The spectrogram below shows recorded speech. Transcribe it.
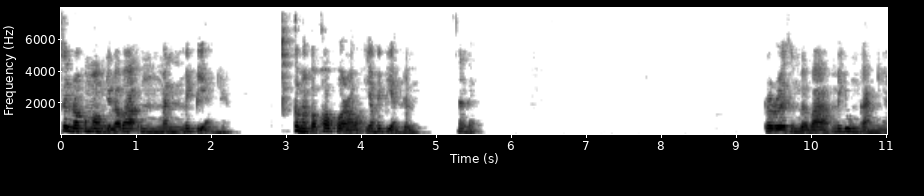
ซึ่งเราก็มองอยู่แล้วว่า อืมมันไม่เปลี่ยนไงก็เหมือนกับครอบครัวเราอะยังไม่เปลี่ยนเลย นั่นแหละเราเลยถึงแบบว่าไม่ยุ่งกันไง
